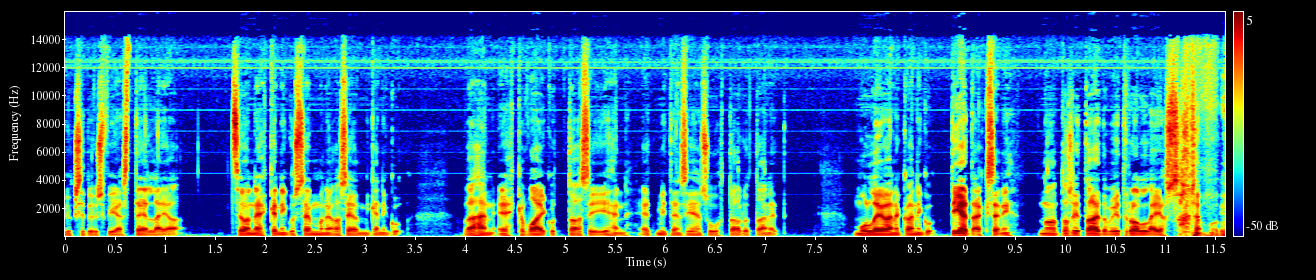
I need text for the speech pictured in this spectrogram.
yksityisviesteillä ja se on ehkä niin kuin semmoinen asia, mikä niin kuin vähän ehkä vaikuttaa siihen, että miten siihen suhtaudutaan, että mulle ei ole ainakaan niin kuin, tietääkseni, ne on tosi taitavia trolleja jossain, mutta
